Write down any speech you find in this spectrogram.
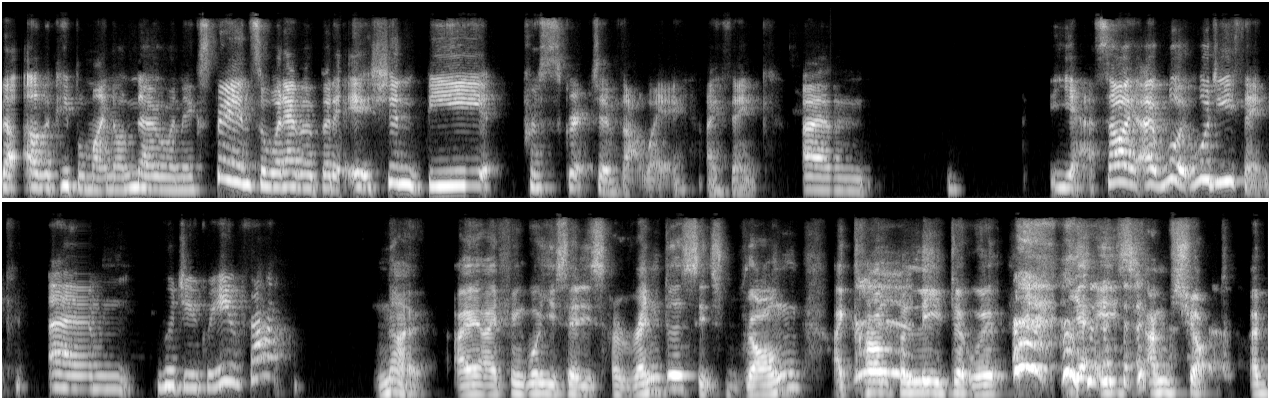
that other people might not know and experience or whatever, but it shouldn't be prescriptive that way. I think. Um, yeah. So, I, I what, what do you think? Um, would you agree with that? No, I, I think what you said is horrendous. It's wrong. I can't believe that we're. Yeah, it's. I'm shocked. I'm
